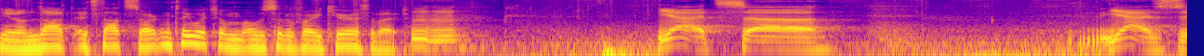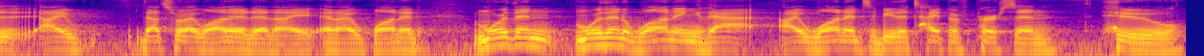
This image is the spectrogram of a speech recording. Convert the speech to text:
You know, and that it's that certainty which I'm, I was sort of very curious about. Yeah, it's uh, yeah, it's, uh, I that's what I wanted, and I and I wanted more than more than wanting that. I wanted to be the type of person who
